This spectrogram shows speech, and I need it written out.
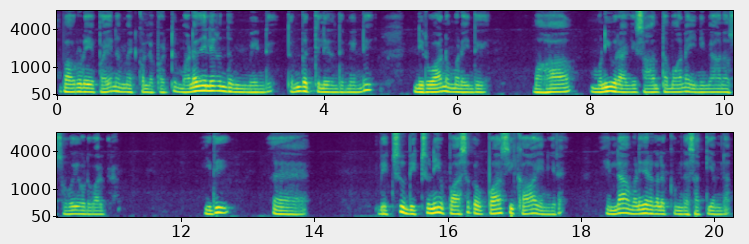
அப்போ அவருடைய பயணம் மேற்கொள்ளப்பட்டு மனதிலிருந்து மீண்டு துன்பத்திலிருந்து மீண்டு நிர்வாணம் அடைந்து மகா முனிவராகி சாந்தமான இனிமையான சுவையோடு வாழ்கிறார். இது பிக்ஷு பிக்ஷுனி உபாசக உபாசிகா என்கிற எல்லா மனிதர்களுக்கும் இந்த சத்தியம்தான்.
